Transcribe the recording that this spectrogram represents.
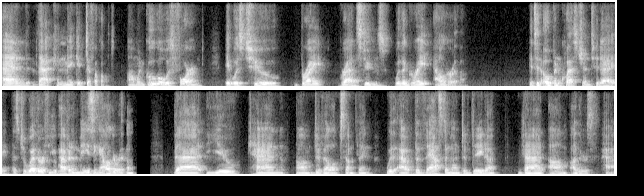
And that can make it difficult. Um, when Google was formed, it was two bright grad students with a great algorithm. It's an open question today as to whether, if you have an amazing algorithm, that you can um, develop something without the vast amount of data that um, others have.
